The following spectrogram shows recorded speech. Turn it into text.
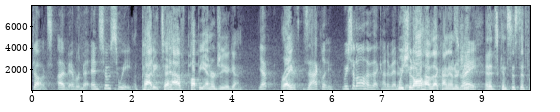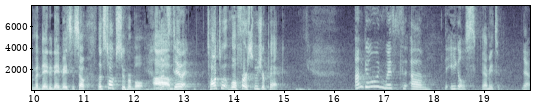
dogs I've ever met, and so sweet. Pattie, to have puppy energy again. Yep. Right? Exactly. We should all have that kind of energy. We should all have that kind of energy. right. And it's consistent from a day to day basis. So let's talk Super Bowl. Let's Um, do it. Talk to it. Well, first, who's your pick? I'm going with um, the Eagles. Yeah, me too. Yeah.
